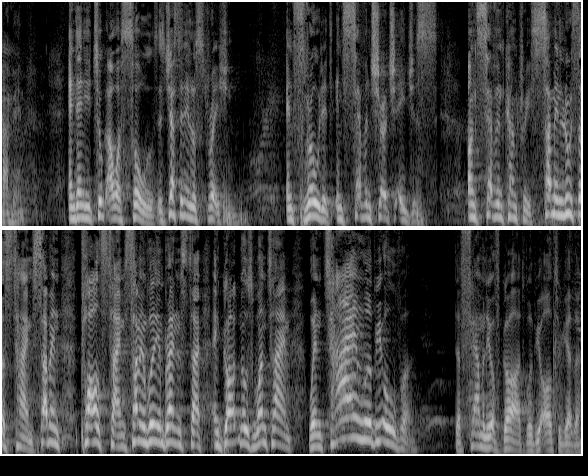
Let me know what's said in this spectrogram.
Amen. And then he took our souls, it's just an illustration, and throwed it in seven church ages on seven countries, some in Luther's time, some in Paul's time, some in William Branham's time, and God knows one time when time will be over, the family of God will be all together.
